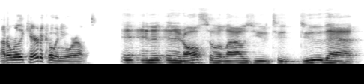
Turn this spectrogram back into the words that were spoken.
I don't really care to go anywhere else. And it, and it also allows you to do that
